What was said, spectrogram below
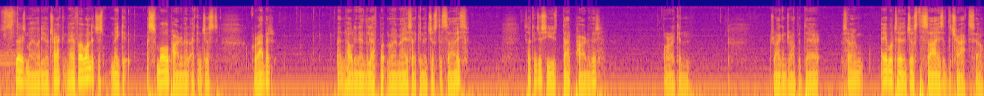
So there's my audio track. Now if I want to just make it a small part of it I can just grab it and holding down the left button on my mouse I can adjust the size. So I can just use that part of it or I can drag and drop it there. So I'm able to adjust the size of the track so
